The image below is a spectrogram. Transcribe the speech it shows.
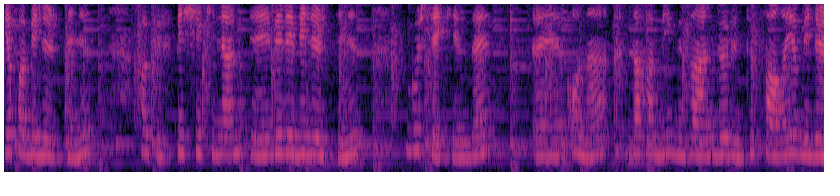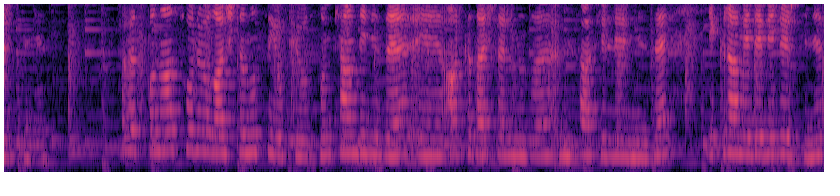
yapabilirsiniz. Hafif bir şekiller e, verebilirsiniz. Bu şekilde e, ona daha bir güzel görüntü sağlayabilirsiniz. Evet bana soruyorlar işte nasıl yapıyorsun kendinize, e, arkadaşlarınıza, misafirlerinize ikram edebilirsiniz.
